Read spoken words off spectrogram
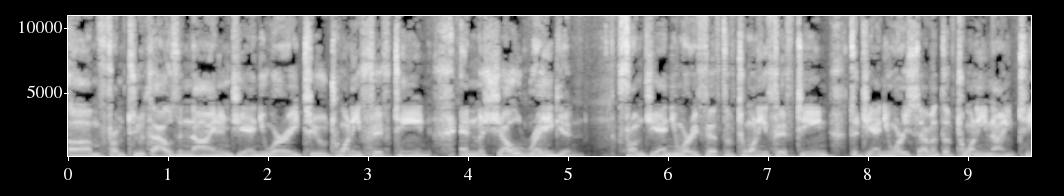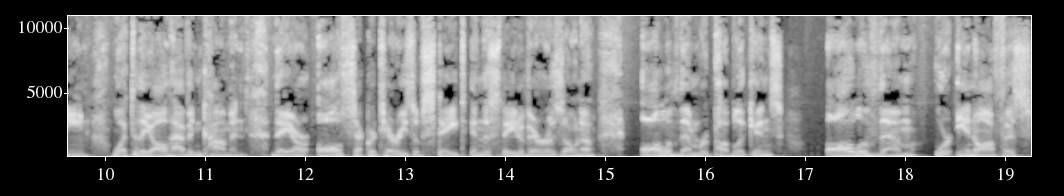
um, from 2009 in January to 2015. And Michele Reagan, from January 5th of 2015 to January 7th of 2019. What do they all have in common? They are all secretaries of state in the state of Arizona, all of them Republicans, all of them were in office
